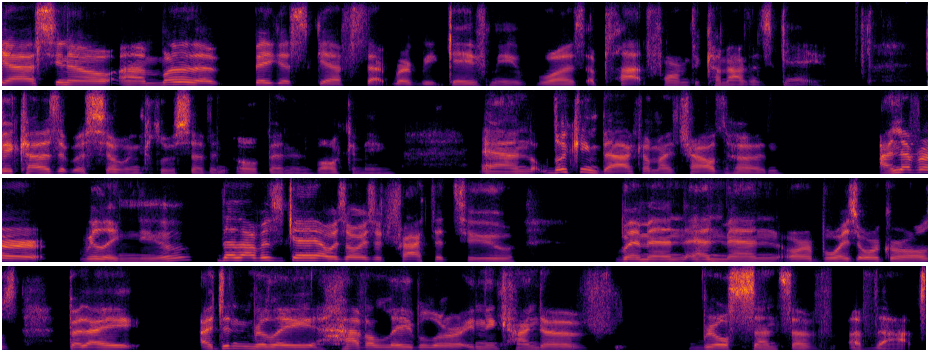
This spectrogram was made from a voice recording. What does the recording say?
Yes, you know, um, one of the biggest gifts that rugby gave me was a platform to come out as gay because it was so inclusive and open and welcoming. And looking back on my childhood, I never really knew that I was gay. I was always attracted to women and men or boys or girls, but I I didn't really have a label or any kind of real sense of of that.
